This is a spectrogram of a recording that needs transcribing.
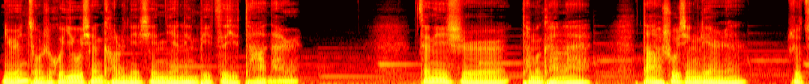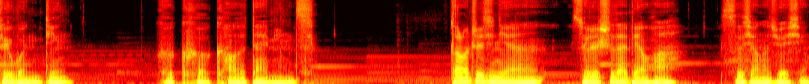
女人总是会优先考虑那些年龄比自己大的男人。在那时，他们看来，大叔型恋人是最稳定和可靠的代名词。到了这几年，随着时代变化，思想的觉醒，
